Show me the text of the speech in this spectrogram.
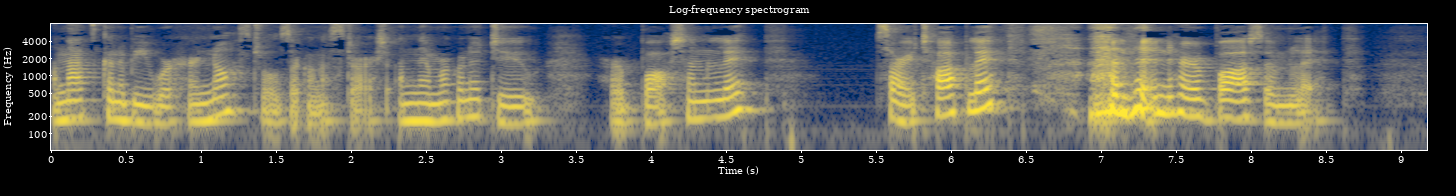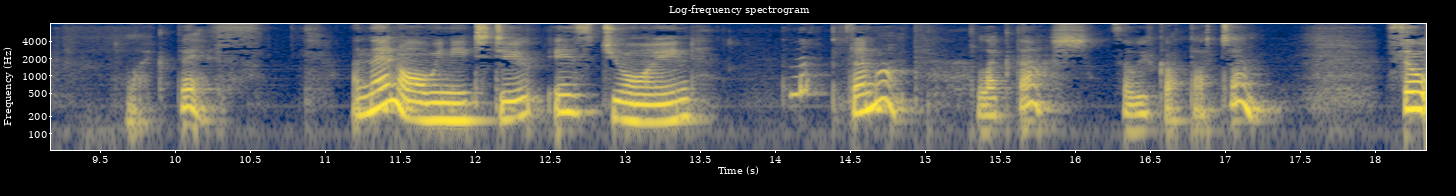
And that's going to be where her nostrils are going to start. And then we're going to do her bottom lip, sorry, top lip, and then her bottom lip this. And then all we need to do is join them up like that. So we've got that done. So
